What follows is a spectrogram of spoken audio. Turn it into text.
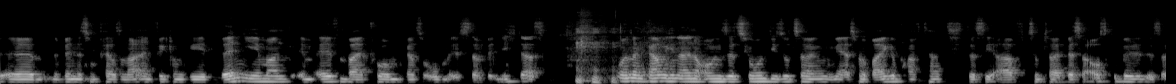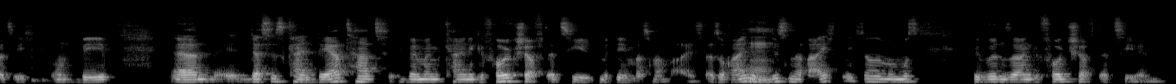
äh, wenn es um Personalentwicklung geht. Wenn jemand im Elfenbeinturm ganz oben ist, dann bin ich das. Und dann kam ich in eine Organisation, die sozusagen mir erstmal beigebracht hat, dass sie A, zum Teil besser ausgebildet ist als ich und B, dass es keinen Wert hat, wenn man keine Gefolgschaft erzielt mit dem, was man weiß. Also reines mhm. Wissen reicht nicht, sondern man muss, wir würden sagen, Gefolgschaft erzielen.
